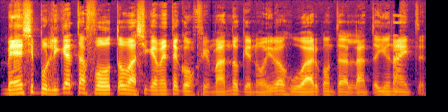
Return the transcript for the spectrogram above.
Messi publica esta foto básicamente confirmando que no iba a jugar contra Atlanta United.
